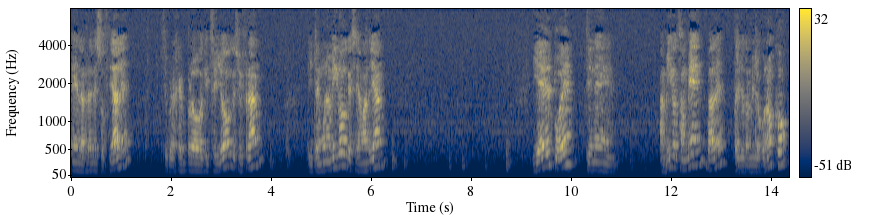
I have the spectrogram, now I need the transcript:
en las redes sociales, si por ejemplo aquí estoy yo, que soy Fran, y tengo un amigo que se llama Adrián. Y él, pues, tiene amigos también, ¿vale? Pues yo también lo conozco.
